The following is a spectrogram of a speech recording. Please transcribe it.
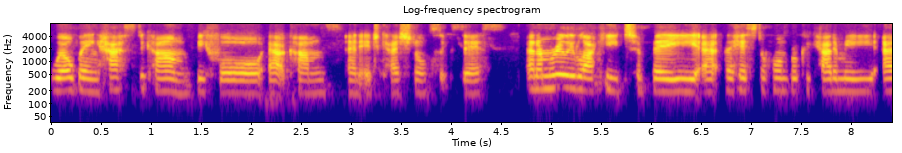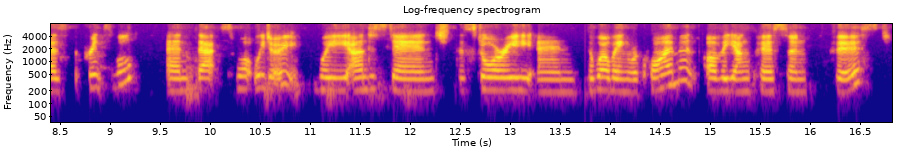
well-being has to come before outcomes and educational success. And I'm really lucky to be at the Hester Hornbrook Academy as the principal. And that's what we do. We understand the story and the wellbeing requirement of a young person first.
